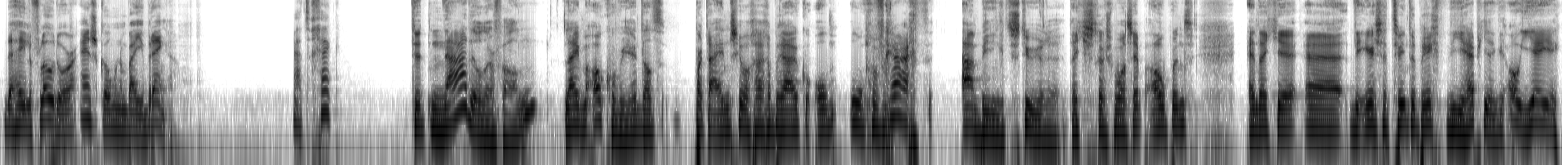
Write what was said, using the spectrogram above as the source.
de hele flow door. En ze komen hem bij je brengen. Ja, te gek. Het nadeel daarvan lijkt me ook alweer dat partijen misschien wel gaan gebruiken om ongevraagd aanbiedingen te sturen. Dat je straks WhatsApp opent en dat je uh, de eerste twintig berichten die je hebt, je denkt, oh jee,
